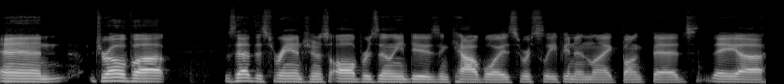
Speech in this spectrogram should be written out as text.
And drove up, was at this ranch, and it was all Brazilian dudes and cowboys who were sleeping in like bunk beds. They, uh,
